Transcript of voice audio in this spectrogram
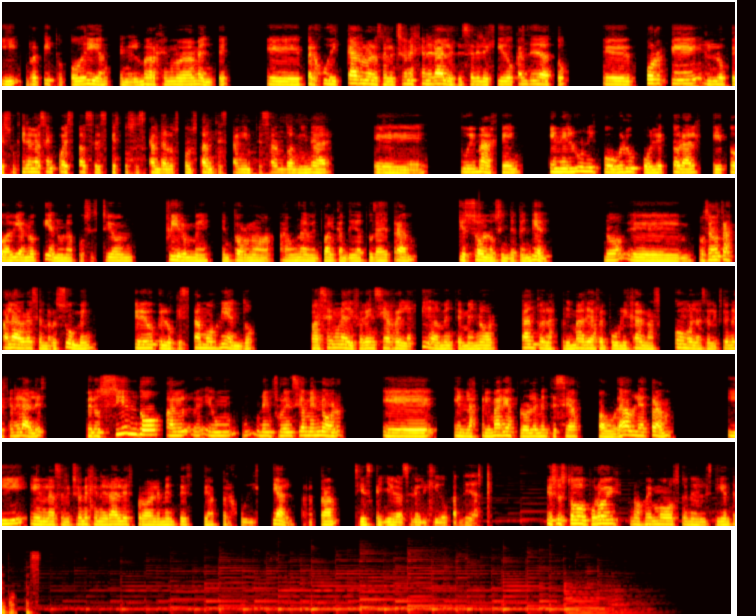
Y repito, podrían en el margen nuevamente eh, perjudicarlo en las elecciones generales de ser elegido candidato eh, porque lo que sugieren las encuestas es que estos escándalos constantes están empezando a minar eh, su imagen en el único grupo electoral que todavía no tiene una posición firme en torno a, una eventual candidatura de Trump, que son los independientes. ¿no? O sea, en otras palabras, en resumen, creo que lo que estamos viendo va a ser una diferencia relativamente menor tanto en las primarias republicanas como en las elecciones generales, pero siendo eh, una influencia menor, eh, en las primarias probablemente sea favorable a Trump y en las elecciones generales probablemente sea perjudicial para Trump si es que llega a ser elegido candidato. Eso es todo por hoy. Nos vemos en el siguiente podcast.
